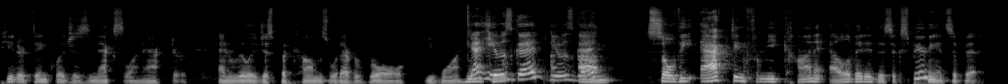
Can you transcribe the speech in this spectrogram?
Peter Dinklage is an excellent actor and really just becomes whatever role you want him. yeah, he to. was good. He was good. Um, so the acting for me kind of elevated this experience a bit.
